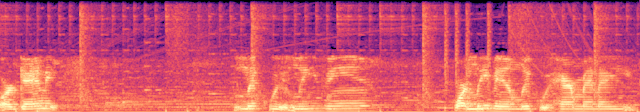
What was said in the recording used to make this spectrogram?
organic liquid leave-in or leave-in liquid hair mayonnaise.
